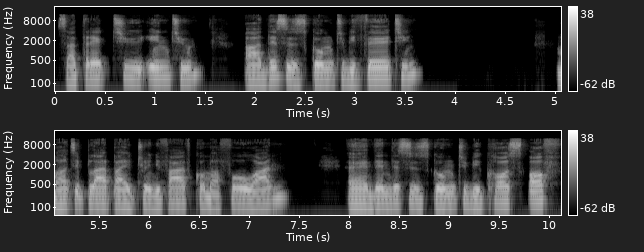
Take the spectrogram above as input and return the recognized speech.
subtract 2 into, uh, this is going to be 30, multiplied by 25,41, and then this is going to be cos of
